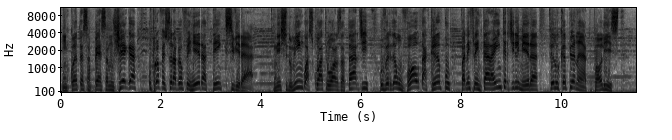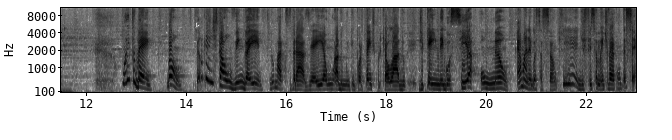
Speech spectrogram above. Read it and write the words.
Enquanto essa peça não chega, o professor Abel Ferreira tem que se virar. Neste domingo, às 4 horas da tarde, o Verdão volta a campo para enfrentar a Inter de Limeira pelo Campeonato Paulista. Muito bem. Bom, pelo que a gente está ouvindo aí do Marcos Braz, e aí é um lado muito importante, porque é o lado de quem negocia ou não. É uma negociação que dificilmente vai acontecer.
